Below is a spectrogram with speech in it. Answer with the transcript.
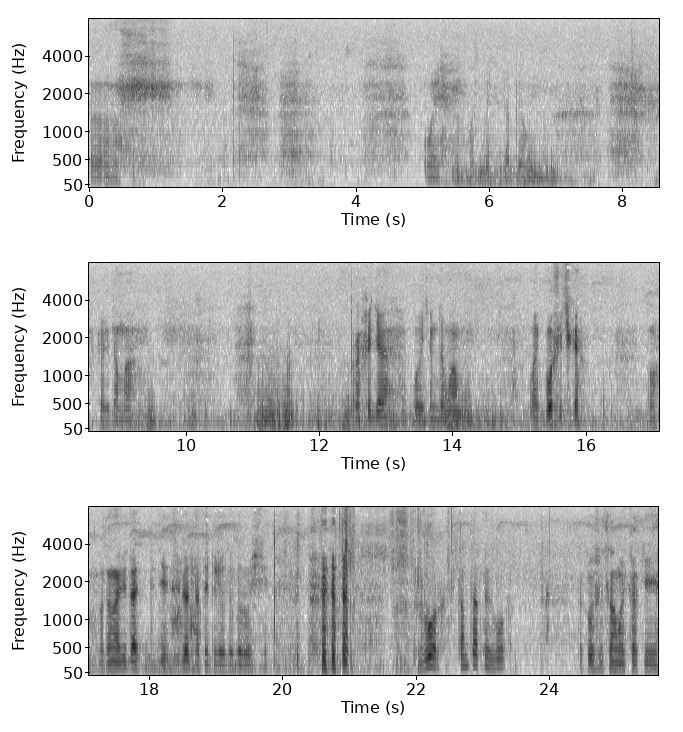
а, ой, господи, забыл, как дома, проходя по этим домам, ой, кошечка, О, вот она, видать, здесь живет на этой березовой роще. Двор, стандартный двор, такой же самый, как и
